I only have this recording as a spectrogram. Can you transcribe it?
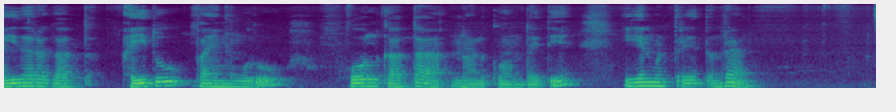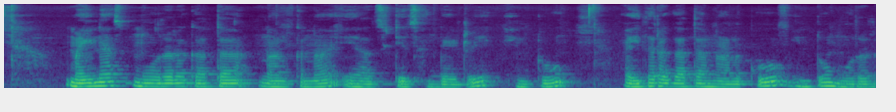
ಐದರ ಘಾತ ಐದು ಬೈ ಮೂರು ಹೋಲ್ ಘಾತ ನಾಲ್ಕು ಅಂತೈತಿ ಏನು ಮಾಡ್ತೀರಿ ಅಂತಂದ್ರೆ ಮೈನಸ್ ಮೂರರ ಘಾತ ನಾಲ್ಕನ್ನು ಆಸ್ ಇಟ್ ಈಸ್ ಹಂಗೆ ಇಡ್ರಿ ಇಂಟು ಐದರ ಘಾತ ನಾಲ್ಕು ಇಂಟು ಮೂರರ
